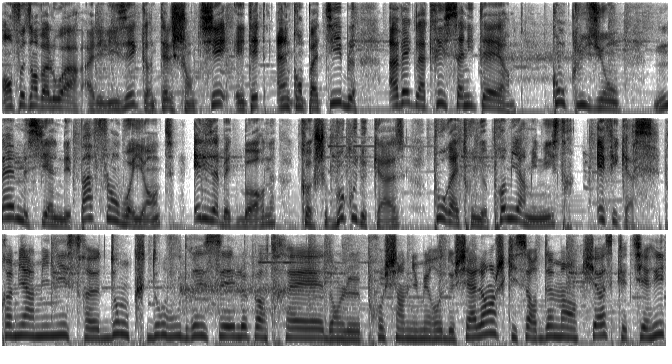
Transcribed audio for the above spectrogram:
en faisant valoir à l'Élysée qu'un tel chantier était incompatible avec la crise sanitaire. Conclusion, même si elle n'est pas flamboyante, Elisabeth Borne coche beaucoup de cases pour être une première ministre efficace. Première ministre, donc, dont vous dressez le portrait dans le prochain numéro de Challenge qui sort demain en kiosque. Thierry,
